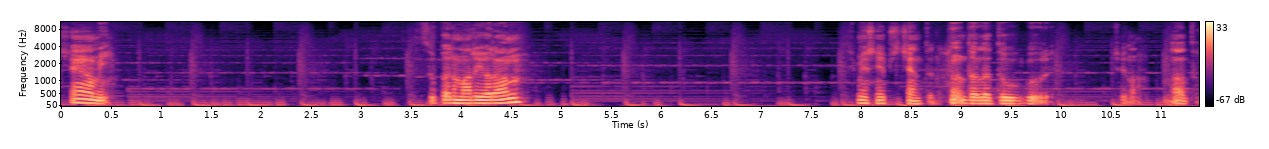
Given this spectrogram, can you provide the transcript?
Xiaomi. Super Mario Run. Śmiesznie przycięty. Na dole tu u góry. Czy no, no to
